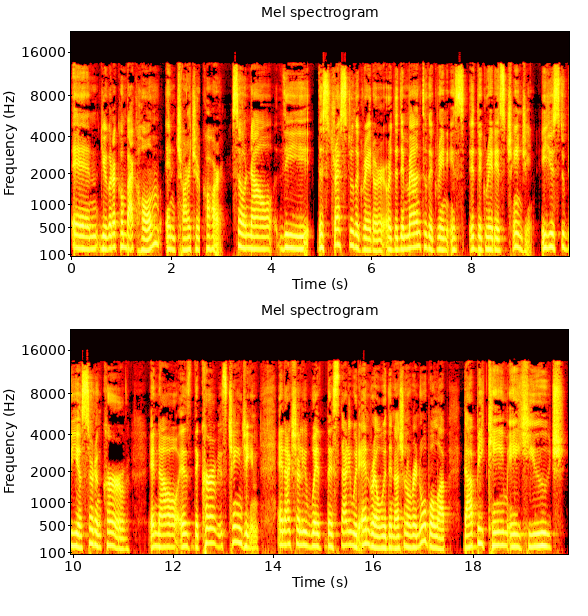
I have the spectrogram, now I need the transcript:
And you're going to come back home and charge your car. So now the, the stress to the grid or, the demand to the grid is, the grid is changing. It used to be a certain curve and now is the curve is changing. And actually with the study with NREL, with the National Renewable Lab, that became a huge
